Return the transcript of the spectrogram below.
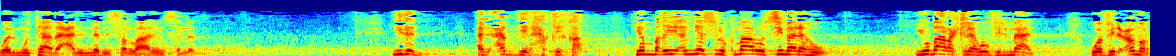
والمتابعة للنبي صلى الله عليه وسلم. إذا العبد الحقيقة ينبغي أن يسلك ما رسم له يبارك له في المال وفي العمر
